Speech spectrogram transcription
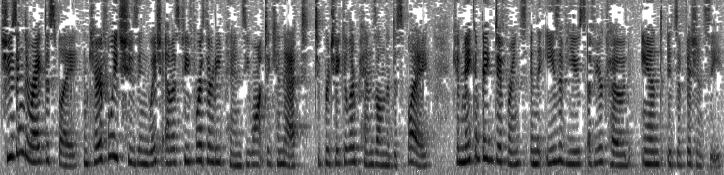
Choosing the right display and carefully choosing which MSP430 pins you want to connect to particular pins on the display can make a big difference in the ease of use of your code and its efficiency.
